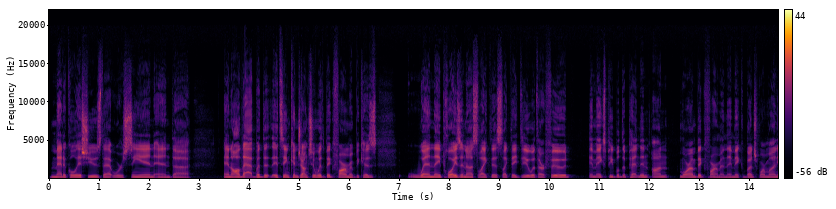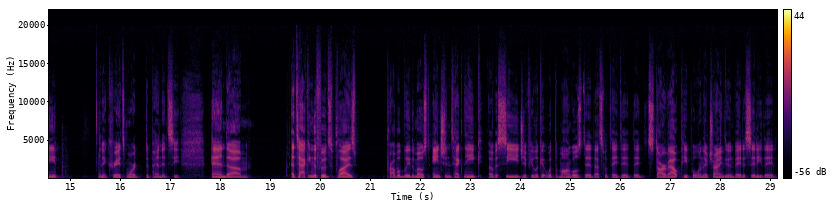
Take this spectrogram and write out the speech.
medical issues that we're seeing and uh, and all that. But the, it's in conjunction with big pharma because when they poison us like this, like they do with our food, it makes people dependent on more on big pharma, and they make a bunch more money, and it creates more dependency. And um, attacking the food supply is probably the most ancient technique of a siege. If you look at what the Mongols did, that's what they did. They'd starve out people when they're trying to invade a city. They'd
